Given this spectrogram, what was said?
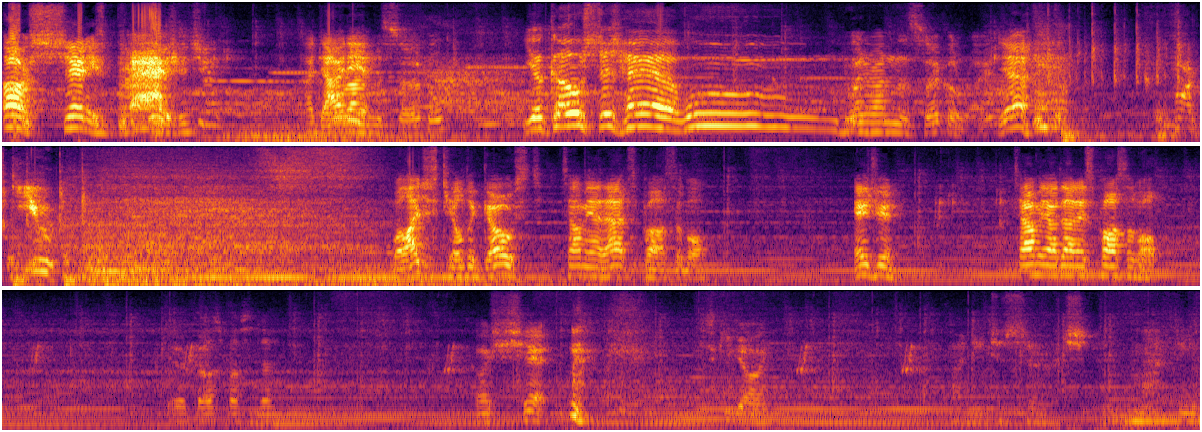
Oh shit, he's back! Wait, did you I died in the circle? Your ghost is here. Woo! You went around in the circle, right? Yeah. Fuck you. Well, I just killed a ghost. Tell me how that's possible. Adrian, tell me how that is possible. You're a Ghostbuster. Oh shit. Just keep going. I need to search my feelings.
